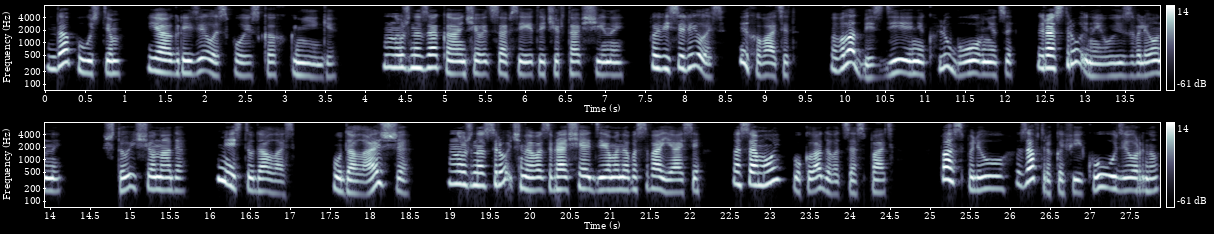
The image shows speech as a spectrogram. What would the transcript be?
допустим. Я огляделась в поисках книги. Нужно заканчивать со всей этой чертовщиной. Повеселилась и хватит. Влад без денег, любовницы, расстроенный и уязвленный. Что еще надо? Месть удалась. Удалась же. Нужно срочно возвращать демона во свояси, а самой укладываться спать. Посплю, завтра кофейку удерну,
